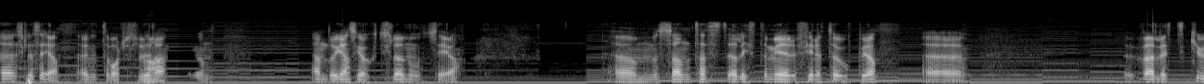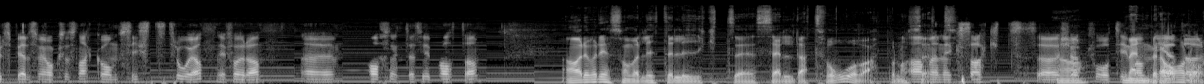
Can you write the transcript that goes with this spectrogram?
eh, skulle jag säga. Jag vet inte vart det slutar ja. men ändå ganska högt skulle jag nog säga. Um, sen testade jag lite mer Finotopia. Uh, väldigt kul spel som jag också snackade om sist tror jag i förra uh, avsnittet vi pratade. Ja, det var det som var lite likt eh, Zelda 2 va? På något ja, sätt. men exakt. Så jag ja, kört två timmar men bra med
